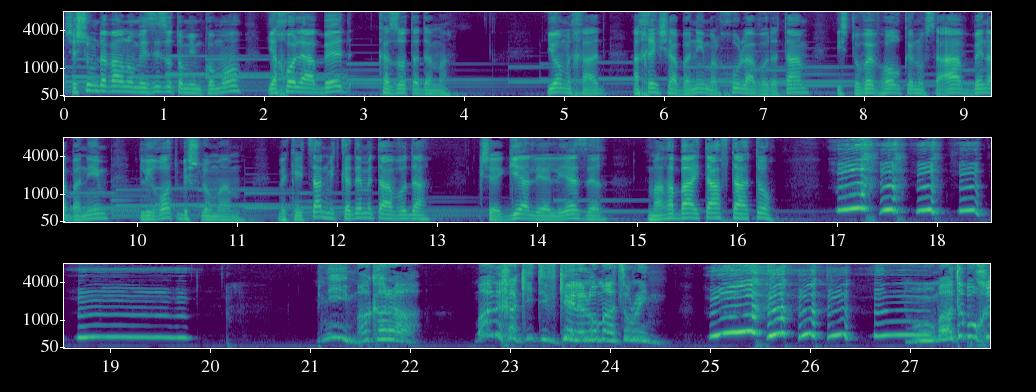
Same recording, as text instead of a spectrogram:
ששום דבר לא מזיז אותו ממקומו, יכול לאבד כזאת אדמה. יום אחד, אחרי שהבנים הלכו לעבודתם, הסתובב הורקנוס האב בין הבנים לראות בשלומם, וכיצד מתקדמת העבודה. כשהגיע לאליעזר, מה רבה הייתה הפתעתו? בני, מה קרה? מה לך כי תבכה ללא מעצורים? נו, מה אתה בוכה?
